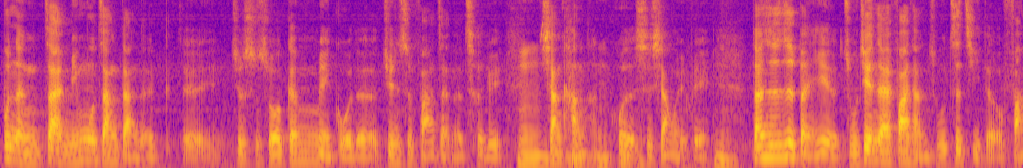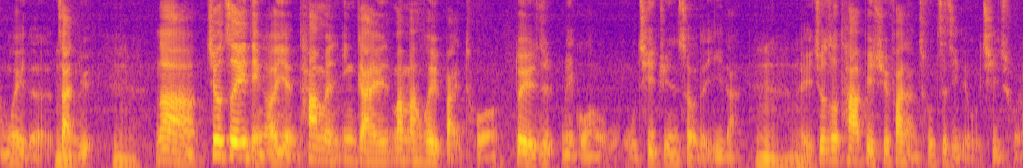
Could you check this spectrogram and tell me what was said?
不能在明目张胆的，呃，就是说跟美国的军事发展的策略相抗衡，或者是相违背。但是日本也逐渐在发展出自己的防卫的战略。嗯那就这一点而言，他们应该慢慢会摆脱对日美国武器军售的依赖。嗯，也就是说，他必须发展出自己的武器出来。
